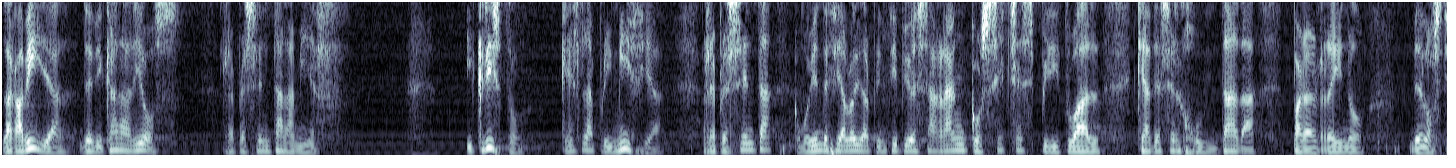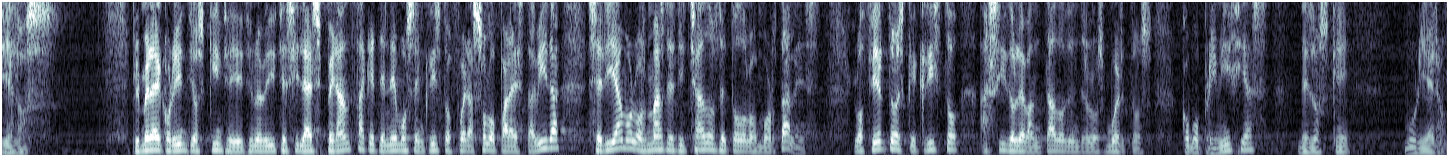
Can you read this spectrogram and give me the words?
La gavilla dedicada a Dios representa la mies. Y Cristo, que es la primicia, representa, como bien decía Lloyd al principio, esa gran cosecha espiritual que ha de ser juntada para el reino de los cielos. Primera de Corintios 15 y 19 dice, si la esperanza que tenemos en Cristo fuera solo para esta vida, seríamos los más desdichados de todos los mortales. Lo cierto es que Cristo ha sido levantado de entre los muertos como primicias de los que murieron.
